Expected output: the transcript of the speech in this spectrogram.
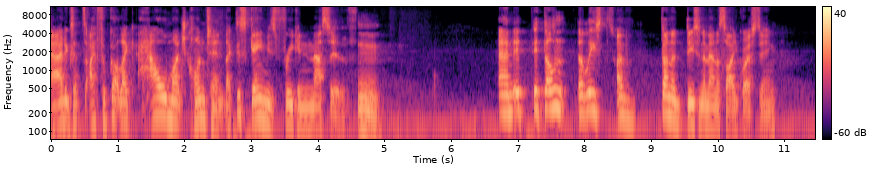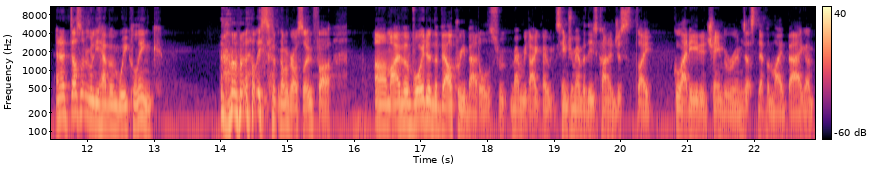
add, except I forgot, like, how much content. Like, this game is freaking massive. Mm. And it, it doesn't, at least, I've done a decent amount of side questing, and it doesn't really have a weak link. at least I've come across so far. Um, I've avoided the Valkyrie battles from memory. I, I seem to remember these kind of just like gladiator chamber rooms. That's never my bag. I'm,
